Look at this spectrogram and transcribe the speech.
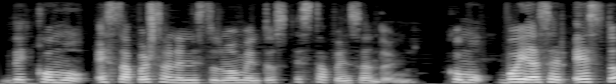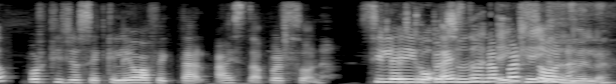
de cómo esta persona en estos momentos está pensando en mí. Como voy a hacer esto porque yo sé que le va a afectar a esta persona. Si le esta digo esto a una persona.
